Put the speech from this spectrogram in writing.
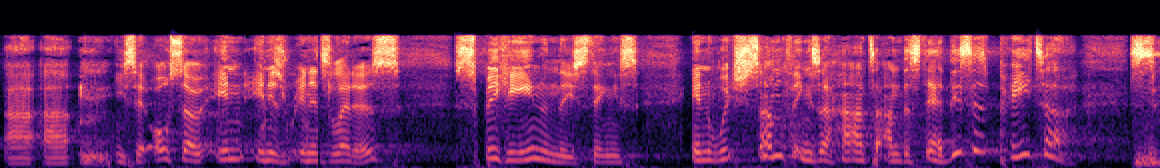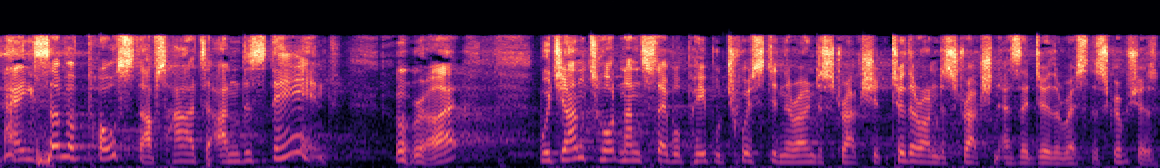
Uh, uh he said also in, in, his, in his letters, speaking in these things, in which some things are hard to understand. This is Peter saying some of Paul's stuff's hard to understand, all right? Which untaught and unstable people twist in their own destruction, to their own destruction as they do the rest of the scriptures.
